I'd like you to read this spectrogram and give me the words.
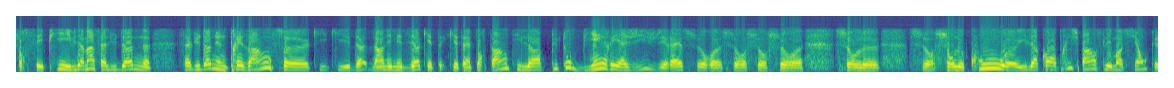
sur ses pieds. Évidemment, ça lui donne, ça lui donne une présence euh, qui, qui dans les médias qui est, qui est importante. Il a plutôt bien réagi, je dirais, sur, euh, sur, sur, sur, sur le, sur, sur le coup. il a compris, je pense, l'émotion que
